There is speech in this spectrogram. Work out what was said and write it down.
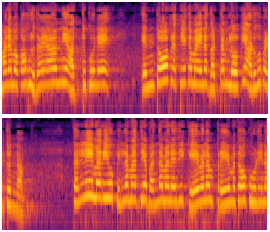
మనం ఒక హృదయాన్ని అత్తుకునే ఎంతో ప్రత్యేకమైన ఘట్టంలోకి అడుగు పెడుతున్నాం. తల్లి మరియు పిల్ల మధ్య బంధం అనేది కేవలం ప్రేమతో కూడిన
